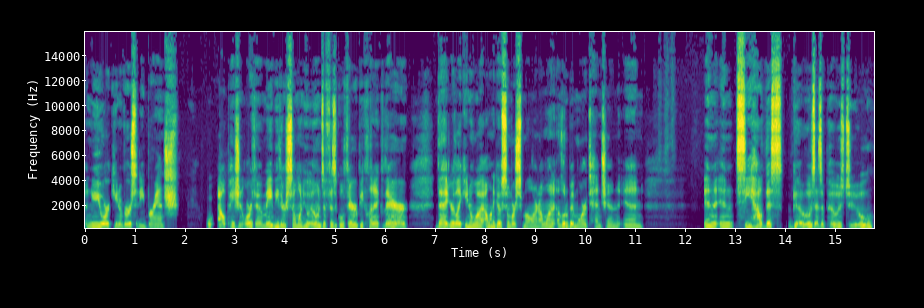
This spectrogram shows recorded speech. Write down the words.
a New York University branch outpatient ortho, maybe there's someone who owns a physical therapy clinic there that you're like, you know what, I want to go somewhere smaller and I want a little bit more attention and and and see how this goes as opposed to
